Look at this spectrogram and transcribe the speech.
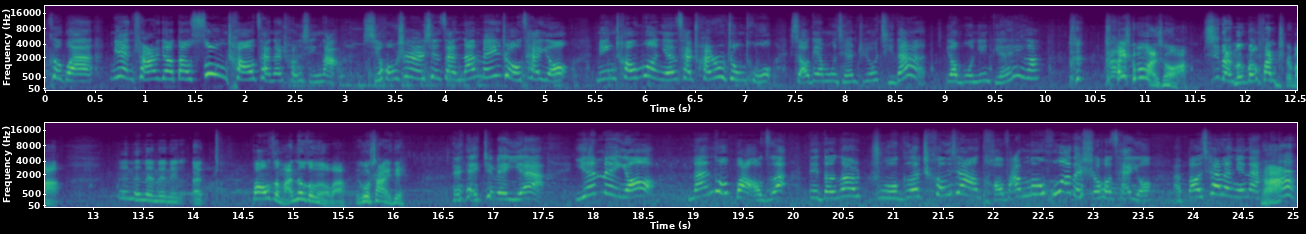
客官，面条要到宋朝才能成型呢。西红柿现在南美洲才有，明朝末年才传入中土。小店目前只有鸡蛋，要不您点一个？开开什么玩笑啊！鸡蛋能当饭吃吗？那那那那那个呃，包子馒头总有吧？你给我上一屉。嘿嘿，这位爷也没有，馒头包子得等到诸葛丞相讨伐孟获的时候才有。啊，抱歉了您呢。啊？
